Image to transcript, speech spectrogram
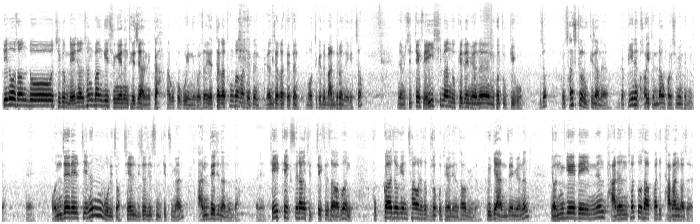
B 노선도 지금 내년 상반기 중에는 되지 않을까라고 보고 있는 거죠. 예타가 통과가 되든 면제가 되든 뭐 어떻게든 만들어내겠죠. 왜냐면 GTX AC만 놓게 되면은 그것도 웃기고, 그죠? 그 상식적으로 웃기잖아요. 그러니까 B는 거의 된다고 보시면 됩니다. 예. 언제 될지는 모르죠. 제일 늦어질 수는 있겠지만 안 되진 않는다. 예. KTX랑 GTX 사업은 국가적인 차원에서 무조건 돼야 되는 사업입니다. 그게 안 되면은 연계돼 있는 다른 철도 사업까지 다 망가져요.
